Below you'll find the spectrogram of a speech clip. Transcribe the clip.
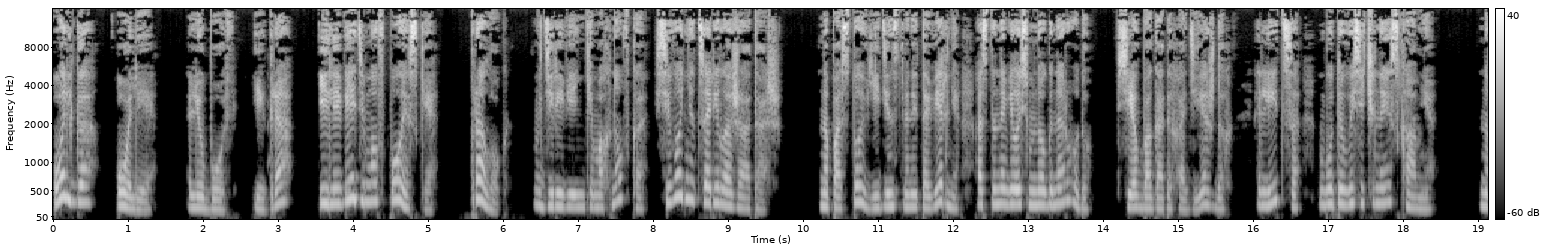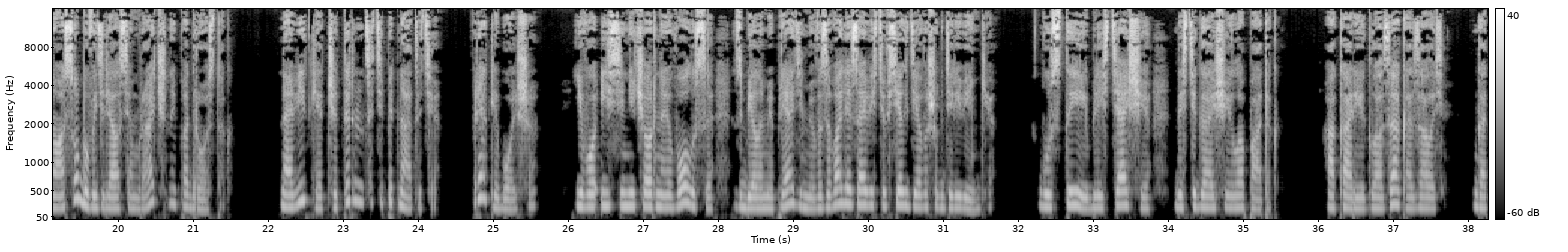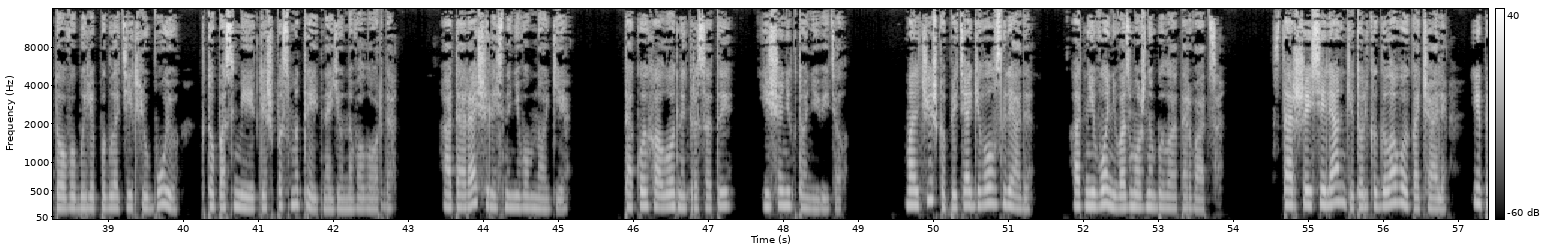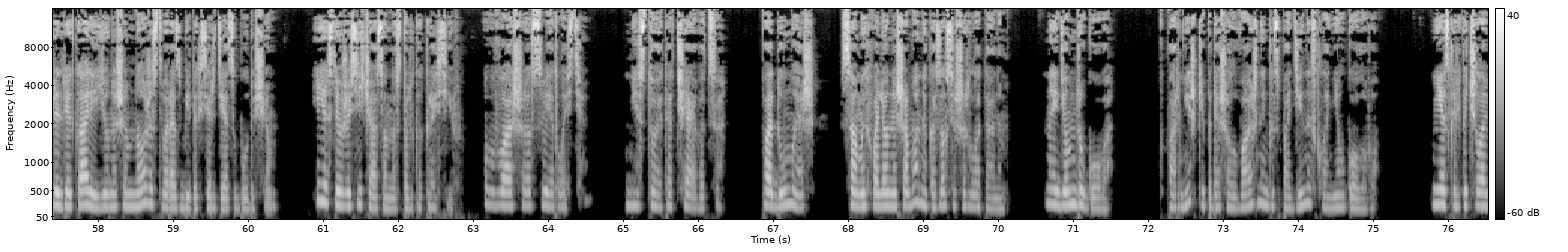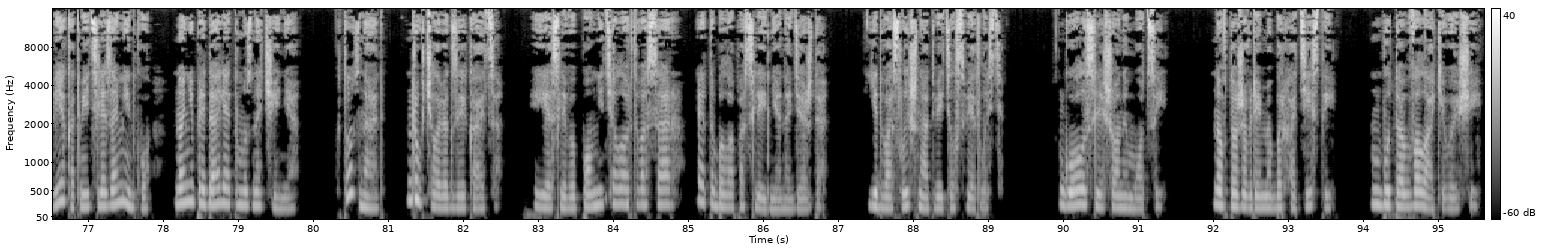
Ольга Оли. Любовь, игра или ведьма в поиске. Пролог. В деревеньке Махновка сегодня царил ажиотаж. На постой в единственной таверне остановилось много народу, все в богатых одеждах, лица будто высеченные из камня. Но особо выделялся мрачный подросток. На вид лет 14-15, вряд ли больше. Его истинно черные волосы с белыми прядями вызывали зависть у всех девушек деревеньки. Густые, блестящие, достигающие лопаток. А карие глаза, казалось, готовы были поглотить любую, кто посмеет лишь посмотреть на юного лорда. А на него многие. Такой холодной красоты еще никто не видел. Мальчишка притягивал взгляды. От него невозможно было оторваться. Старшие селянки только головой качали и предрекали юноше множество разбитых сердец в будущем. Если уже сейчас он настолько красив. Ваша светлость, не стоит отчаиваться. Подумаешь, самый хваленый шаман оказался шарлатаном. Найдем другого. К парнишке подошел важный господин и склонил голову. Несколько человек отметили заминку, но не придали этому значения. Кто знает, вдруг человек заикается. «Если вы помните, лорд Вассар, это была последняя надежда», — едва слышно ответил Светлость. Голос лишен эмоций, но в то же время бархатистый, будто обволакивающий.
